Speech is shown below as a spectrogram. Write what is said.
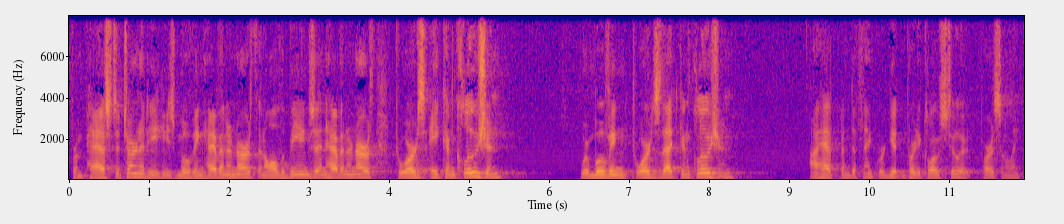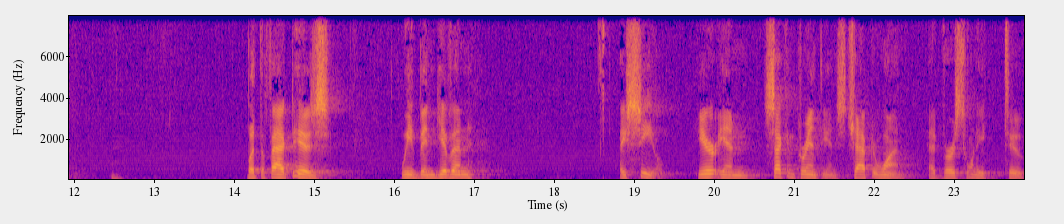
From past eternity, He's moving heaven and earth and all the beings in heaven and earth towards a conclusion. We're moving towards that conclusion. I happen to think we're getting pretty close to it, personally. But the fact is, we've been given a seal here in 2 Corinthians chapter 1 at verse 22.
